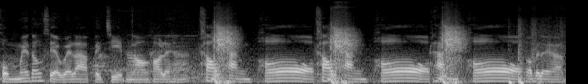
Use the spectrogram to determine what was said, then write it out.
ผมไม่ต้องเสียเวลาไปจีบน้องเขาเลยฮะ เข้าทางพ่อ เข้าทางพ่อ ทางพ่อเข้าไปเลยครับ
